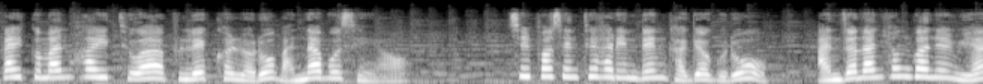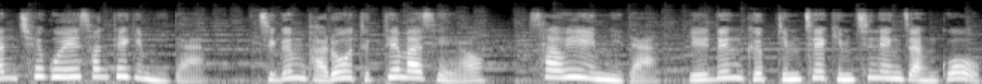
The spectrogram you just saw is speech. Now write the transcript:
깔끔한 화이트와 블랙 컬러로 만나보세요. 7% 할인된 가격으로 안전한 현관을 위한 최고의 선택입니다. 지금 바로 득템하세요. 4위입니다. 1등급 김치 김치냉장고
